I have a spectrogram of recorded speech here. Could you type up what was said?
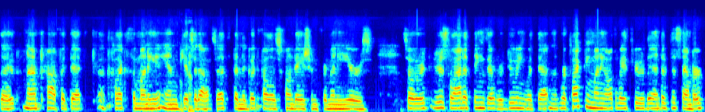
the nonprofit that collects the money and gives Okay. it out. So that's been the Goodfellows Foundation for many years. So there- there's a lot of things that we're doing with that, and we're collecting money all the way through the end of December.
